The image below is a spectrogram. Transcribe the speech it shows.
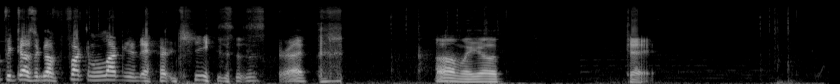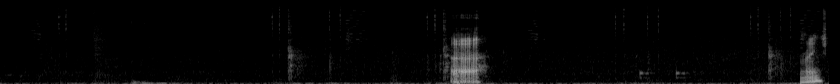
because I got fucking lucky there. Jesus Christ. Oh my god. Okay. Uh. Range?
